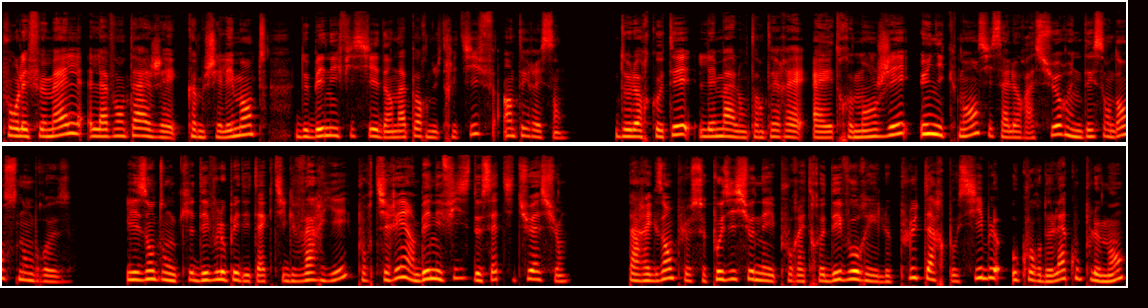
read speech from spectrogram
Pour les femelles, l'avantage est, comme chez les menthes, de bénéficier d'un apport nutritif intéressant. De leur côté, les mâles ont intérêt à être mangés uniquement si ça leur assure une descendance nombreuse. Ils ont donc développé des tactiques variées pour tirer un bénéfice de cette situation. Par exemple, se positionner pour être dévoré le plus tard possible au cours de l'accouplement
